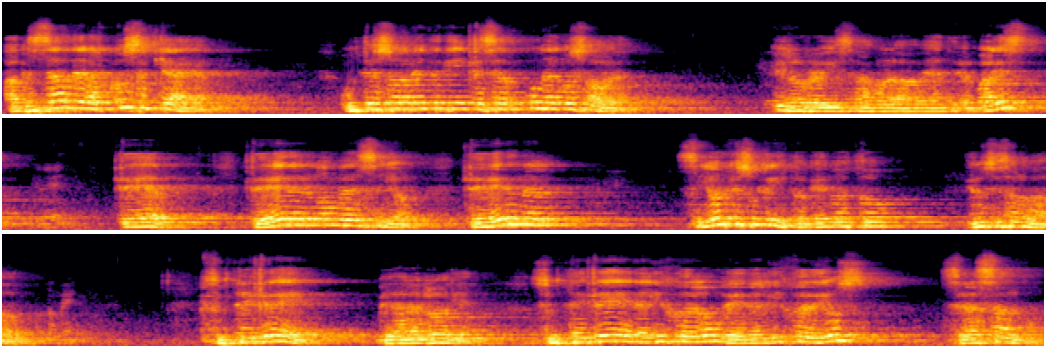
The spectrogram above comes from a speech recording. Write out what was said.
A pesar de las cosas que hagan, ustedes solamente tienen que hacer una cosa ahora. Y lo revisamos la vez anterior. ¿Cuál es? Creer. Creer en el nombre del Señor. Creer en el Señor Jesucristo, que es nuestro Dios y Salvador. Si usted cree, verá la gloria. Si usted cree en el Hijo del Hombre, en el Hijo de Dios, será salvo.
